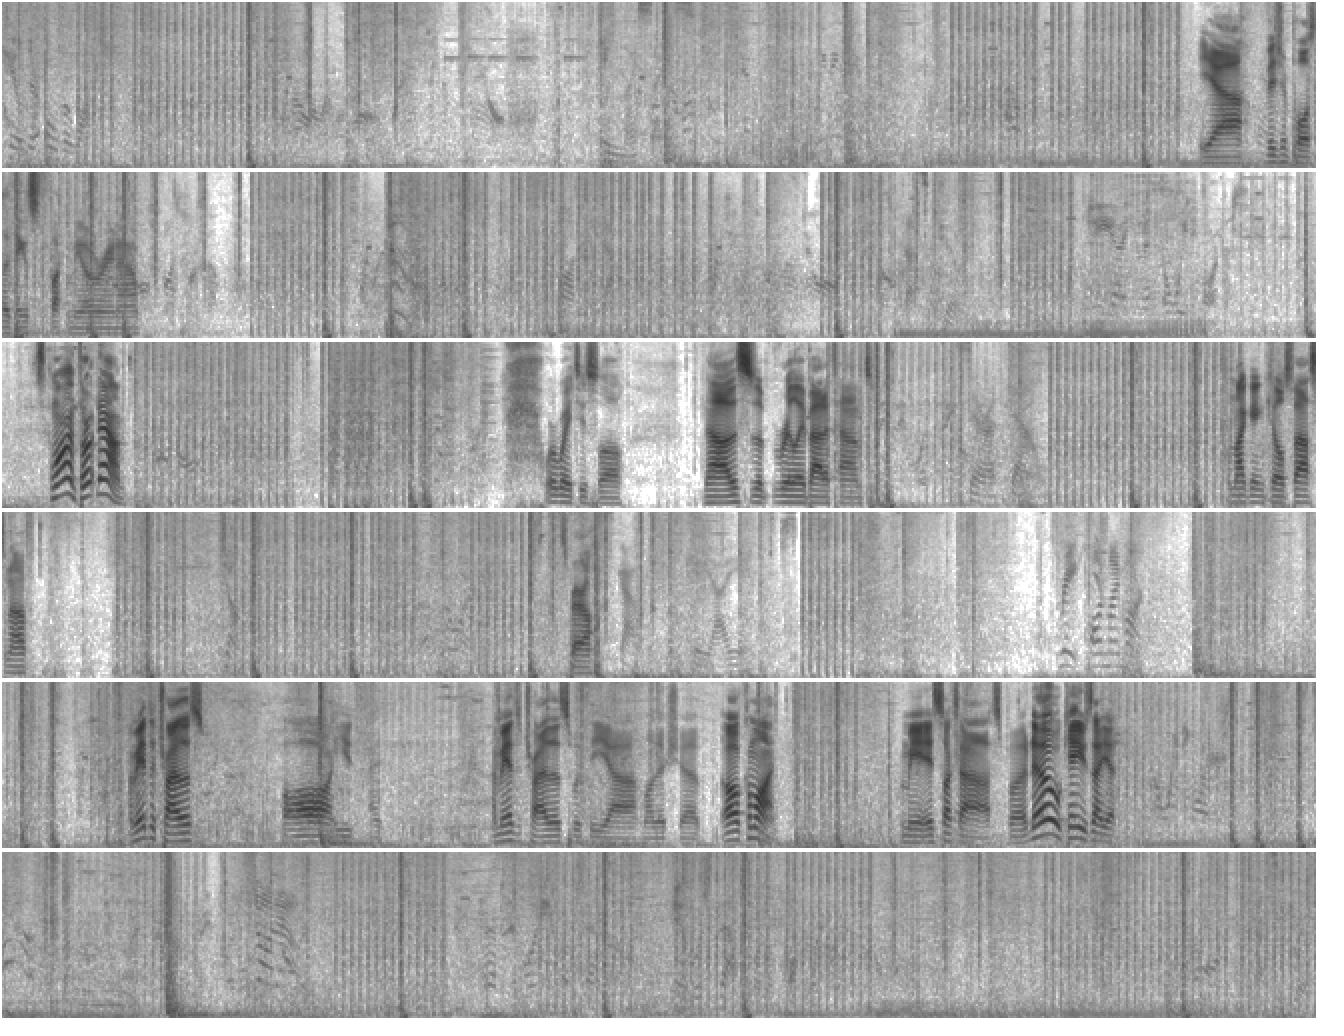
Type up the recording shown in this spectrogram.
Kill their overwatch. In my sights. Yeah, Vision Pulse I think is fucking me over right now. Spotter down. That's a kill. Just come on, throw it down. We're way too slow. No, this is a really bad attempt. I'm not getting kills fast enough. Sparrow. Scout. KIA. Rate on my mark. I may have to try this. Oh, he. I, I may have to try this with the uh, mothership. Oh, come on. I mean, it sucks ass, but no, can't use that yet. Shot out. Ambush that motherfucker. That's a kill.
